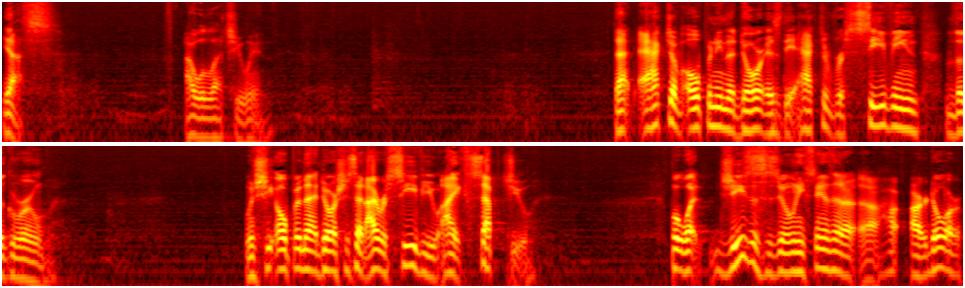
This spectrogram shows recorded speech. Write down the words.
Yes, I will let you in. That act of opening the door is the act of receiving the groom. When she opened that door, she said, I receive you, I accept you. But what Jesus is doing when he stands at our, our door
